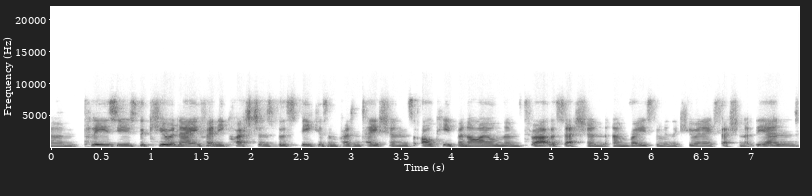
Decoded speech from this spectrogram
Um, please use the Q&A for any questions for the speakers and presentations. I'll keep an eye on them throughout the session and raise them in the Q&A session at the end.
